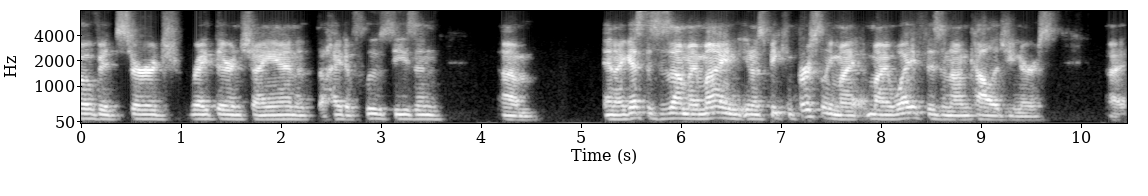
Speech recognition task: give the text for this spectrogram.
COVID surge right there in Cheyenne at the height of flu season. Um, and I guess this is on my mind, you know, speaking personally, my, my wife is an oncology nurse uh,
